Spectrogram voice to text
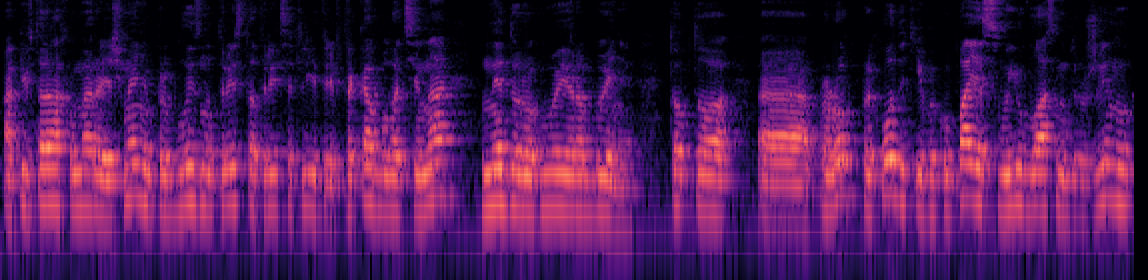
а півтора хомера ячменю приблизно 330 літрів. Така була ціна недорогої рабині. Тобто е, пророк приходить і викупає свою власну дружину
